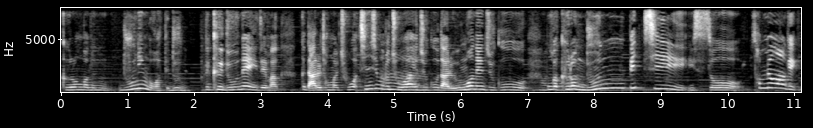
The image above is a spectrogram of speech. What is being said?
그런 거는 눈인 것 같아, 눈. 근데 그 눈에 이제 막 그 나를 정말 좋아, 진심으로 음. 좋아해주고, 나를 응원해주고, 뭔가 그런 눈빛이 있어. 선명하게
